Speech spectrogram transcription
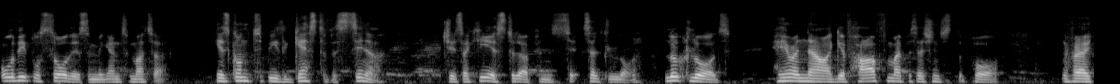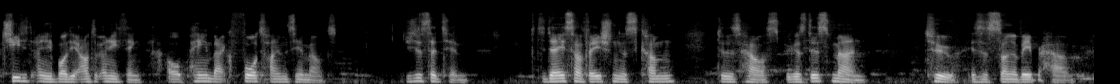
All the people saw this and began to mutter, He has gone to be the guest of a sinner. Zacchaeus stood up and said to the Lord, Look, Lord, here and now I give half of my possessions to the poor. If I have cheated anybody out of anything, I will pay him back four times the amount. Jesus said to him, Today salvation has come to this house, because this man, too, is the son of Abraham.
